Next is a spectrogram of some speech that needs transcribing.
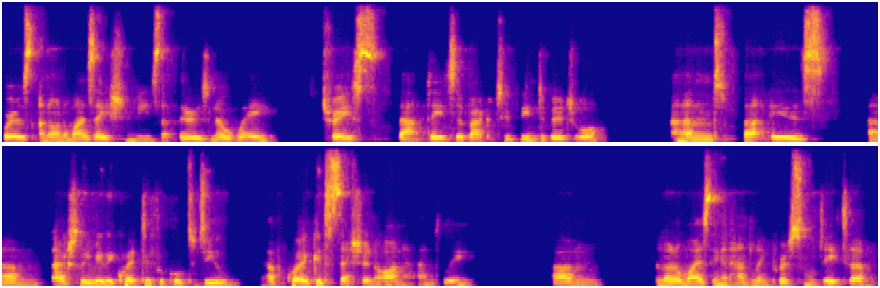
whereas anonymization means that there is no way to trace that data back to the individual. And that is um, actually really quite difficult to do. I have quite a good session on handling, um, anonymizing and handling personal data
